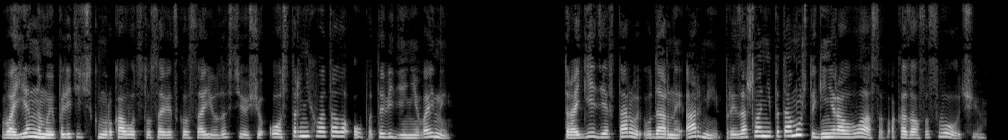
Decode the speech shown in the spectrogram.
военному и политическому руководству Советского Союза все еще остро не хватало опыта ведения войны. Трагедия второй ударной армии произошла не потому, что генерал Власов оказался сволочью.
